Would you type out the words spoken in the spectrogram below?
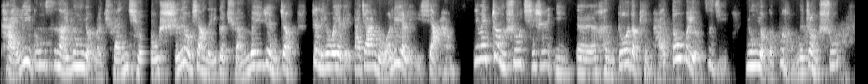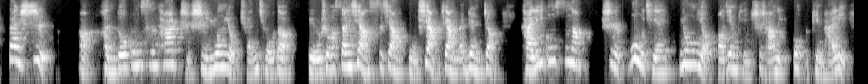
凯利公司呢，拥有了全球十六项的一个权威认证，这里我也给大家罗列了一下哈。因为证书其实以呃很多的品牌都会有自己拥有的不同的证书，但是啊，很多公司它只是拥有全球的，比如说三项、四项、五项这样的认证。凯利公司呢？是目前拥有保健品市场里供品牌里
